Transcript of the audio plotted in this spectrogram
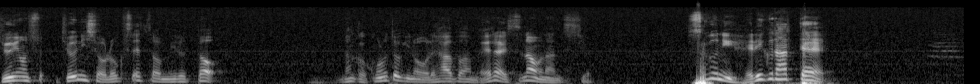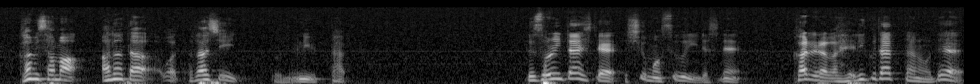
12章6節を見るとなんかこの時のレハブはえらい素直なんですよ。すぐにへり下って神様あなたは正しいというふうに言った。でそれに対して主もすぐにですね彼らがへり下ったので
